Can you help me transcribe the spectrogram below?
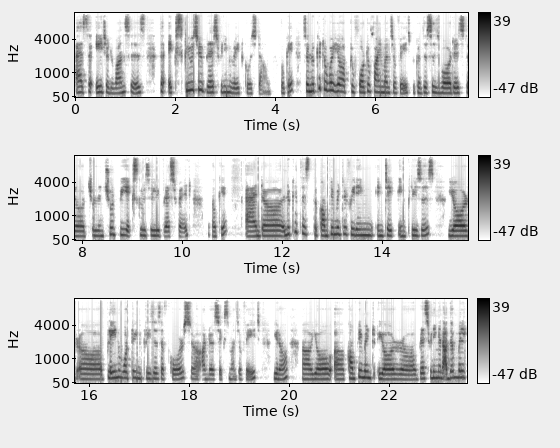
as the age advances, the exclusive breastfeeding rate goes down. Okay, so look at over here up to four to five months of age because this is what is the children should be exclusively breastfed. Okay, and uh, look at this the complementary feeding intake increases. Your uh, plain water increases of course uh, under six months of age you know. Uh, your uh, complement your uh, breastfeeding and other milk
